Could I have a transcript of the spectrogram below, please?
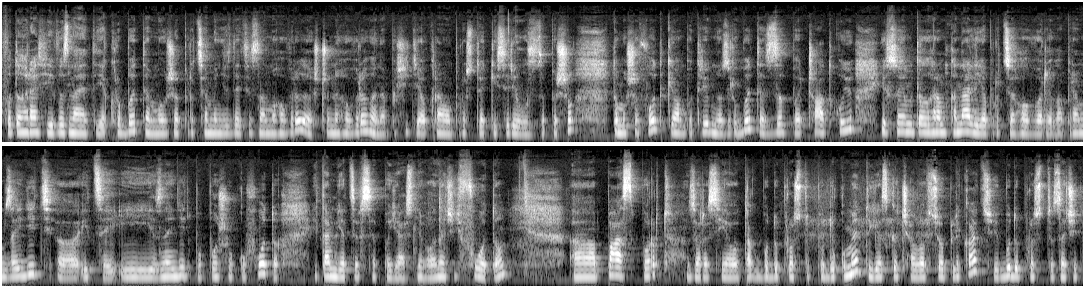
Фотографії ви знаєте, як робити. Ми вже про це мені здається з вами говорили. Якщо не говорили, напишіть я окремо просто якийсь рілс запишу, тому що фотки вам потрібно зробити з печаткою. І в своєму телеграм-каналі я про це говорила. Прям зайдіть е, і це, і знайдіть по пошуку фото, і там я це все пояснювала. Значить, фото, е, паспорт. Зараз я отак буду просто по документу. Я скачала всю аплікацію і буду просто, значить,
